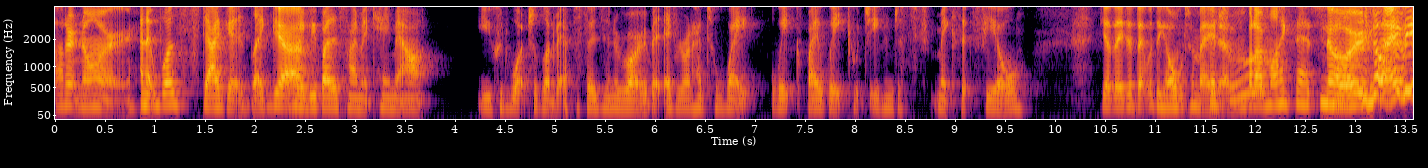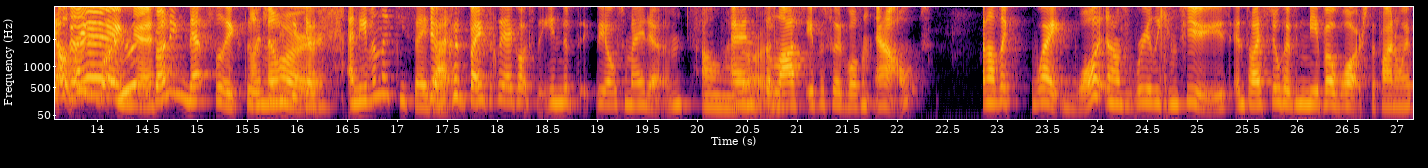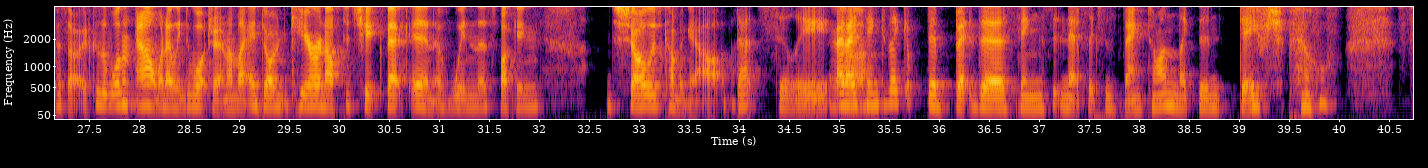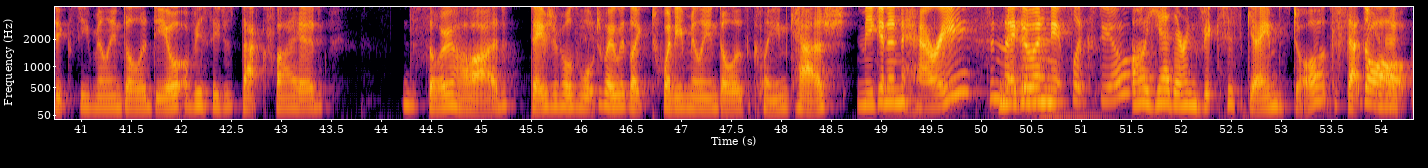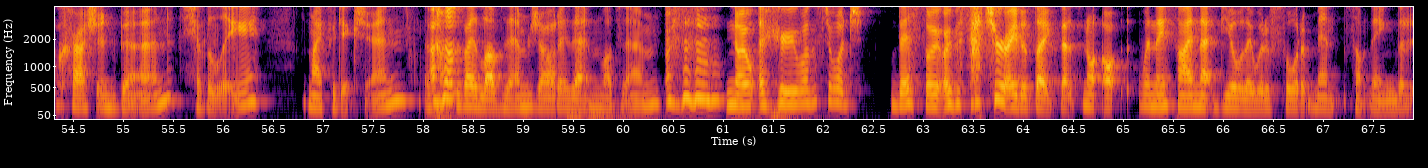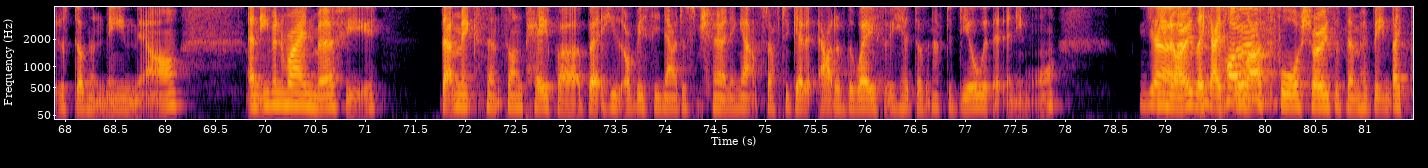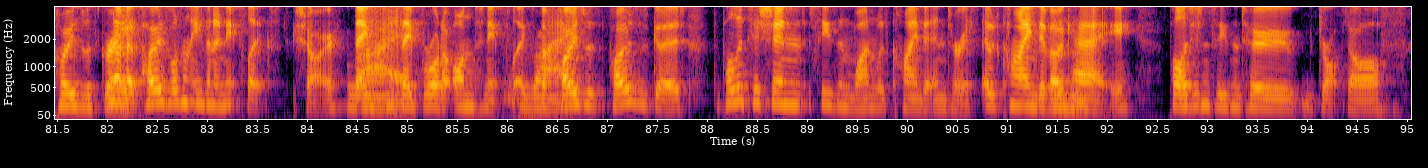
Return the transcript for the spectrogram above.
I don't know. and it was staggered like Yeah. maybe by the time it came out you could watch a lot of episodes in a row but everyone had to wait week by week which even just f- makes it feel Yeah, they did that with the More ultimatum, special? but I'm like, that's no not the not same for the like, thing. who's running netflix I know. get it- and even like you say Yeah, that because basically I got to the end of the, the ultimatum Oh my god. and God. the last episode wasn't out. And I was like, wait, what? And I was really confused. And so I still have never watched the final episode because it wasn't out when I went to watch it. And I'm like, I don't care enough to check back in of when this fucking show is coming out. That's silly. And I think like the the things that Netflix has banked on, like the Dave Chappelle sixty million dollar deal, obviously just backfired so hard. Dave Chappelle's walked away with like twenty million dollars clean cash. Meghan and Harry, didn't they do a Netflix deal? Oh yeah, they're Invictus Games doc. That's Stop. gonna crash and burn heavily. My prediction. As uh-huh. much as I love them, Jada them, love them. no, who wants to watch? They're so oversaturated. Like that's not when they signed that deal. They would have thought it meant something that it just doesn't mean now. And even Ryan Murphy, that makes sense on paper, but he's obviously now just churning out stuff to get it out of the way, so he doesn't have to deal with it anymore. Yeah. You know, like I, the last four shows of them have been like Pose was great. No, but Pose wasn't even a Netflix show. They Right. they brought it onto Netflix, but Pose was Pose was good. The Politician season one was kind of interesting. It was kind of Mm-hmm. Politician season two dropped off.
